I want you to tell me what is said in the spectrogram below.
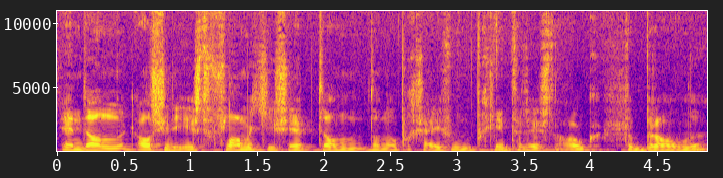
En dan, als je de eerste vlammetjes hebt, dan, dan op een gegeven moment begint de rest ook te branden.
